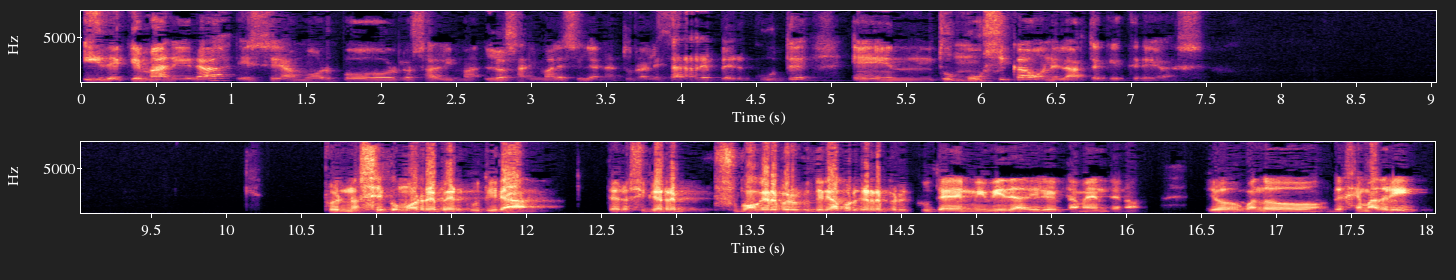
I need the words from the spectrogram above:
y de qué manera ese amor por los, los animales y la naturaleza repercute en tu música o en el arte que creas. Pues no sé cómo repercutirá, pero sí que supongo que repercutirá porque repercute en mi vida directamente, ¿no? Yo cuando dejé Madrid,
